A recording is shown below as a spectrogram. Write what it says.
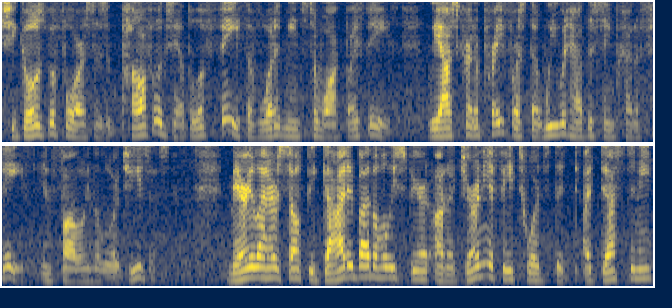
She goes before us as a powerful example of faith, of what it means to walk by faith. We ask her to pray for us that we would have the same kind of faith in following the Lord Jesus. Mary let herself be guided by the Holy Spirit on a journey of faith towards the, a destiny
